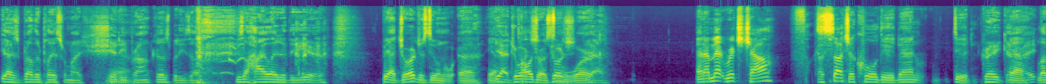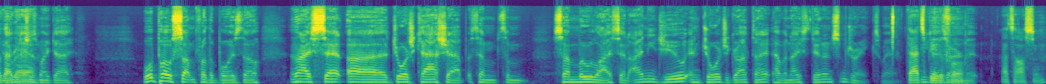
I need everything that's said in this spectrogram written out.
Yeah, his brother plays for my shitty Yeah. Broncos, but he's a he's a highlight of the year. But yeah, George was doing. Uh, yeah, Yeah, George, Tall George, doing work. Yeah, And I met Rich Chow. Such a cool dude, man. Dude, great guy, Yeah, right? Love yeah, that Rich guy. is my guy. We'll post something for the boys though. And I sent uh, George Cash App some some some moolah. I said, I need you and George out tonight, have a nice dinner and some drinks, man. That's You beautiful. That's awesome.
